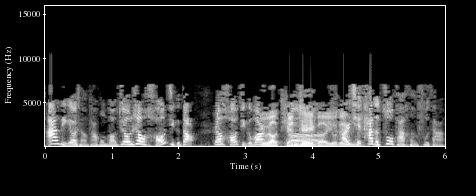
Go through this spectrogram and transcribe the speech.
阿里要想发红包，就要绕好几个道儿。绕好几个弯儿，又要填这个嗯又得而且他的做法很复杂。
